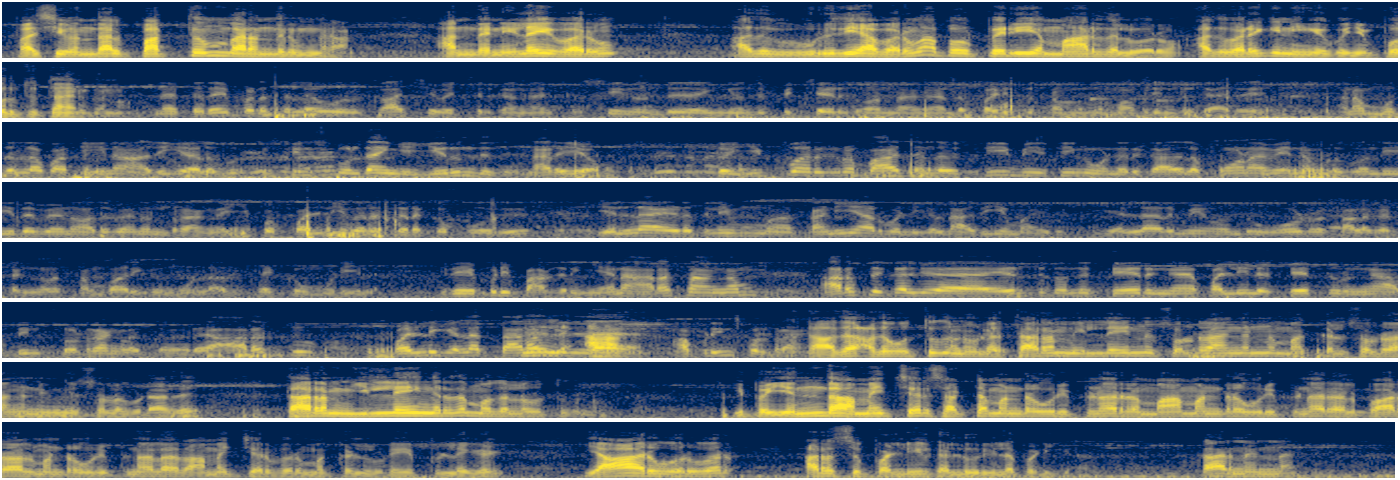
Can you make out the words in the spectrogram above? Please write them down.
பசி வந்தால் பத்தும் பறந்துருங்கிறான் அந்த நிலை வரும். அது உறுதியாக வரும். அப்போ பெரிய மாறுதல் வரும். அது வரைக்கும் நீங்கள் கொஞ்சம் பொறுத்து தான் இருக்கணும். இந்த திரைப்படத்தில் ஒரு காட்சி வச்சுருக்காங்க. கிறிஸ்டின் வந்து இங்கே வந்து பிச்சை எடுக்க வந்தாங்க. அந்த படிப்பு சம்மந்தமாக அப்படின்னு இருக்காரு ஆனால் முதல்ல பார்த்தீங்கன்னா அதிக அளவு கிறிஸ்டின் ஸ்கூல் தான் இங்கே இருந்தது நிறைய. ஸோ இப்போ இருக்கிற பாரத் அந்த சிபிஎஸ்சின்னு ஒன்று இருக்குது அதில் போனாவே நம்மளுக்கு வந்து இதை வேணும் அதை வேணும்ன்றாங்க. இப்போ பள்ளி வர திறக்க போது எல்லா இடத்துலையும் தனியார் பள்ளிகள் தான் அதிகமாகிடுச்சு எல்லாருமே வந்து ஓடுற காலகட்டங்களில் சம்பாதிக்க முடியல அது சேர்க்க முடியல. இதை எப்படி பார்க்குறீங்க ஏன்னா அரசாங்கம் அரசு கல்வியை எடுத்துகிட்டு வந்து தேர் சேருங்க பள்ளியில சேர்த்துருங்க அப்படின்னு சொல்றாங்களே தவிர அரசு பள்ளிகள்ல தரம் இல்ல. அப்படின்னு சொல்றாங்க. அதை அதை ஒத்துக்கணும்ல. தரம் இல்லைன்னு சொல்கிறாங்கன்னு மக்கள் சொல்கிறாங்கன்னு நீங்கள் சொல்லக்கூடாது. தரம் இல்லைங்கிறத முதல்ல ஒத்துக்கணும். இப்போ எந்த அமைச்சர் சட்டமன்ற உறுப்பினர் மாமன்ற உறுப்பினர் அல்லது பாராளுமன்ற உறுப்பினர் அல்லது அமைச்சர் பெருமக்களுடைய பிள்ளைகள் யார் ஒருவர் அரசு பள்ளியில் கல்லூரியில் படிக்கிறார்? காரணம் என்ன?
